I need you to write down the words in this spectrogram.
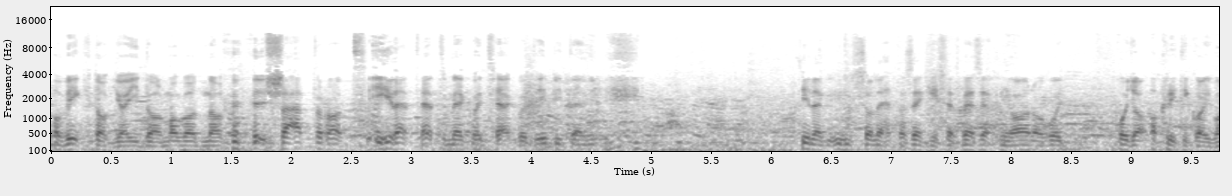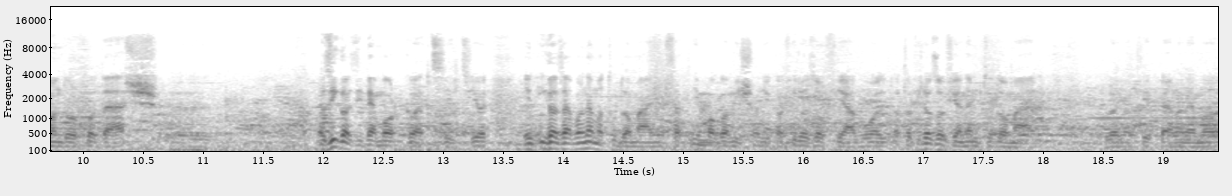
a végtagjaiddal magadnak sátrat, életet, meg ott építeni tényleg vissza lehet az egészet vezetni arra, hogy, hogy a, a kritikai gondolkodás az igazi demokráció. Én igazából nem a tudományos, hát én magam is mondjuk a filozófiából, tehát a filozófia nem tudomány tulajdonképpen, hanem a,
